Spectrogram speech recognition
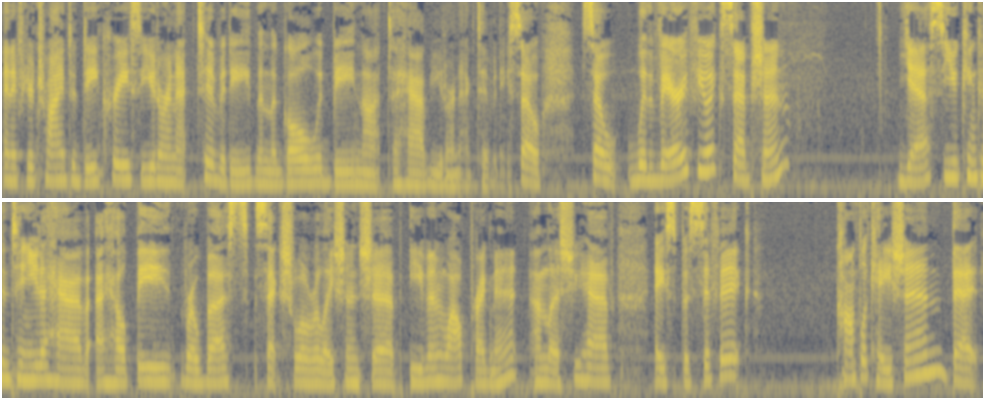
And if you're trying to decrease uterine activity, then the goal would be not to have uterine activity. So so with very few exception, yes, you can continue to have a healthy, robust sexual relationship even while pregnant, unless you have a specific complication that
